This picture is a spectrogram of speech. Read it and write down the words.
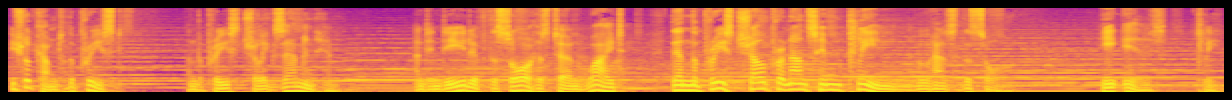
he shall come to the priest, and the priest shall examine him. And indeed, if the sore has turned white, then the priest shall pronounce him clean who has the sore. He is clean.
